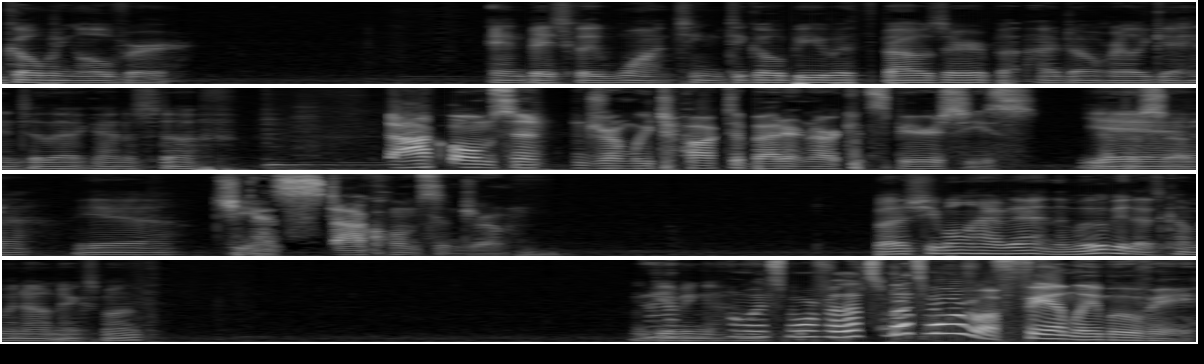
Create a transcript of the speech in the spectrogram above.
going over and basically wanting to go be with Bowser, but I don't really get into that kind of stuff. Stockholm syndrome. We talked about it in our conspiracies. Yeah, Episode. yeah. She has Stockholm syndrome. But she won't have that in the movie that's coming out next month. I'm giving Oh, it's more of a, that's that's more of a family movie.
